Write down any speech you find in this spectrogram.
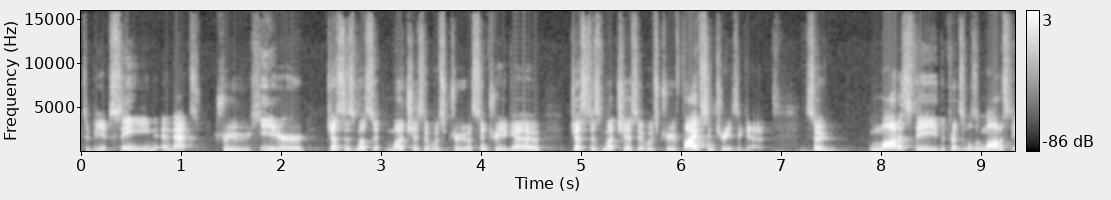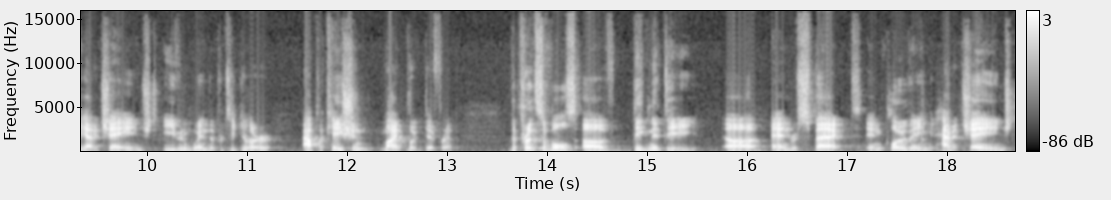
to be obscene, and that's true here just as much, much as it was true a century ago, just as much as it was true five centuries ago. So modesty, the principles of modesty haven't changed, even when the particular application might look different. The principles of dignity uh, and respect in clothing haven't changed,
